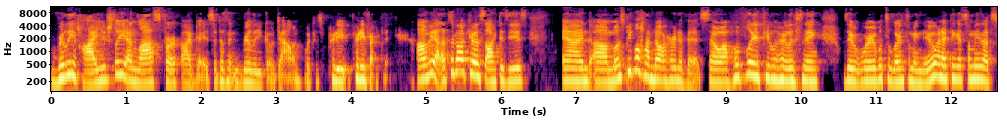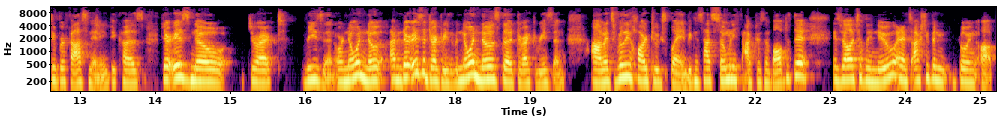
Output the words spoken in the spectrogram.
really high usually and lasts for five days. It doesn't really go down, which is pretty pretty frightening. Um, yeah, that's about Kawasaki disease. And um, most people have not heard of it. So uh, hopefully people who are listening they were able to learn something new. And I think it's something that's super fascinating because there is no direct reason or no one knows I mean there is a direct reason but no one knows the direct reason. Um, it's really hard to explain because it has so many factors involved with it. It's relatively new and it's actually been going up.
